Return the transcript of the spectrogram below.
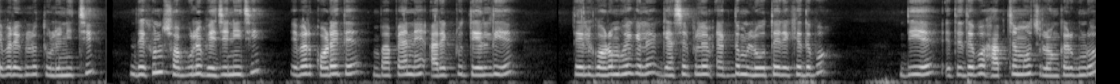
এবার এগুলো তুলে নিচ্ছি। দেখুন, সবগুলো ভেজে নিয়েছি। এবার কড়াইতে বা প্যানে আরেকটু তেল দিয়ে, তেল গরম হয়ে গেলে গ্যাসের ফ্লেম একদম লোতে রেখে দেব। দিয়ে এতে দেবো হাফ চামচ লঙ্কার গুঁড়ো,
